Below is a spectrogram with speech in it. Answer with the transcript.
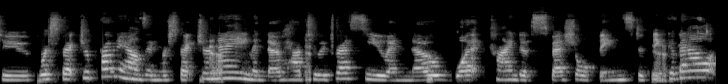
to respect your pronouns and respect your Yeah. name and know how to address you and know what kind of special things to think about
